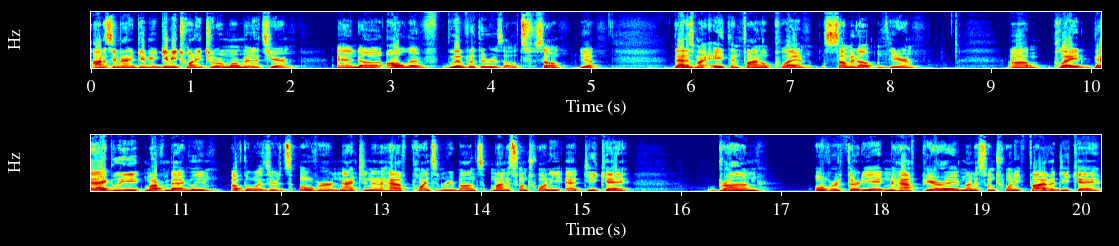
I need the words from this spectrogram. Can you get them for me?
honestly, man, give me, give me 22 or more minutes here, and uh, I'll live, live with the results. So yeah, that is my eighth and final play. Sum it up here. Um, played Bagley, Marvin Bagley of the Wizards over 19 and a half points and rebounds, minus 120 at DK. Bron over 38 and a half PRA, minus 125 at DK.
